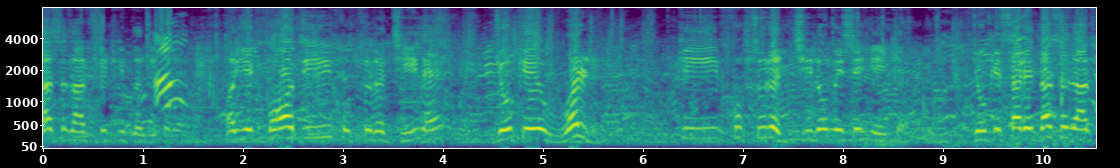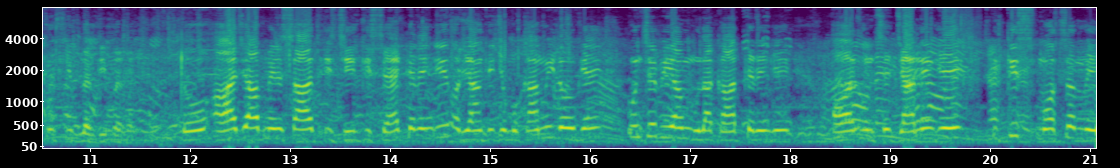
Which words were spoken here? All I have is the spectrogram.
दस हज़ार फीट की बुलंदी है। और ये एक बहुत ही खूबसूरत झील है, जो कि वर्ल्ड की खूबसूरत झीलों में से एक है। जो कि साढ़े दस हज़ार फुट की बुलंदी पर है। तो आज आप मेरे साथ इस झील की सैर करेंगे और यहाँ के जो मुकामी लोग हैं, उनसे भी हम मुलाकात करेंगे और उनसे जानेंगे कि किस मौसम में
